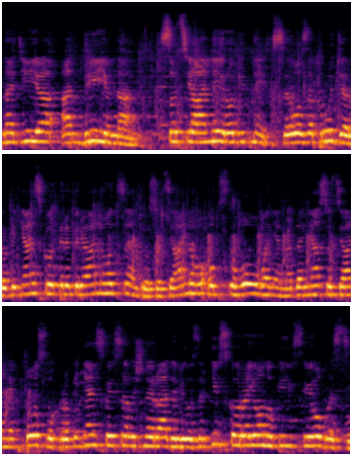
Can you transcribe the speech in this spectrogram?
Надія Андріївна, соціальний робітник, село Запруддя Рокетнянського територіального центру соціального обслуговування, надання соціальних послуг Рокетнянської селищної ради Білосердівського району Київської області.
